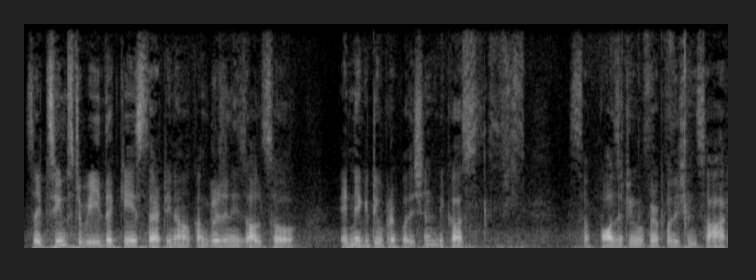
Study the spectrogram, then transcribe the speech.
So it seems to be the case that you know conclusion is also a negative preposition because so positive prepositions are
